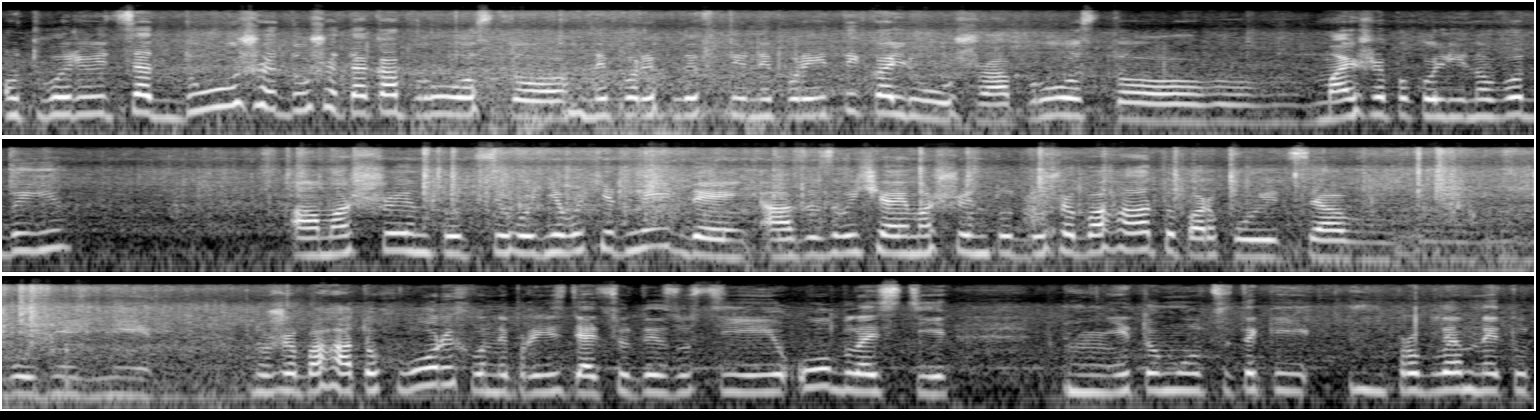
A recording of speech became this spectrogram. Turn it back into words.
утворюється дуже-дуже така просто не перепливти, не перейти калюжа, просто майже по коліно води. А машин тут сьогодні вихідний день, а зазвичай машин тут дуже багато паркується в будні дні. Дуже багато хворих, вони приїздять сюди з усієї області. І тому це такий проблемний тут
